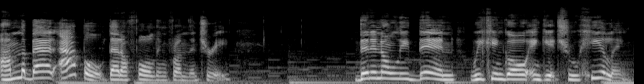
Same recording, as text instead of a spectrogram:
I'm the bad apple that are falling from the tree. Then and only then we can go and get true healing.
